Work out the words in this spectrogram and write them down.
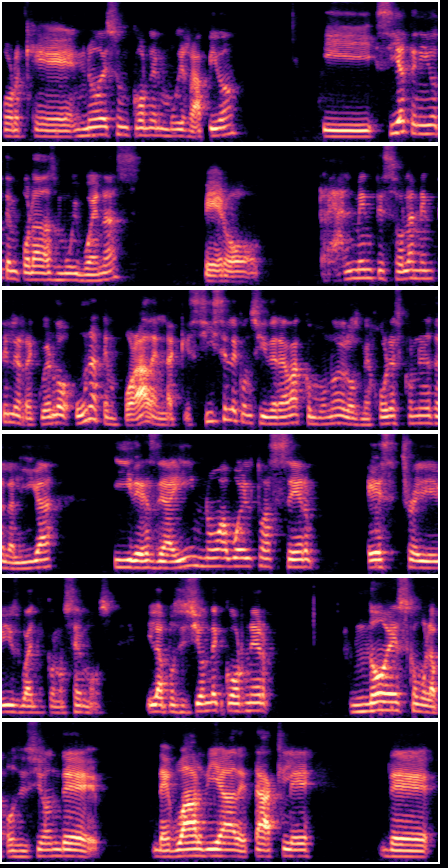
porque no es un corner muy rápido. Y sí ha tenido temporadas muy buenas, pero realmente solamente le recuerdo una temporada en la que sí se le consideraba como uno de los mejores corners de la liga y desde ahí no ha vuelto a ser ese Trey Davis White que conocemos. Y la posición de corner no es como la posición de, de guardia, de tackle, de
